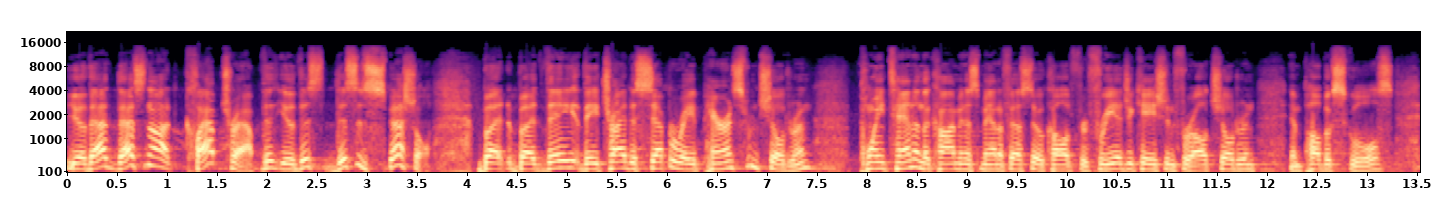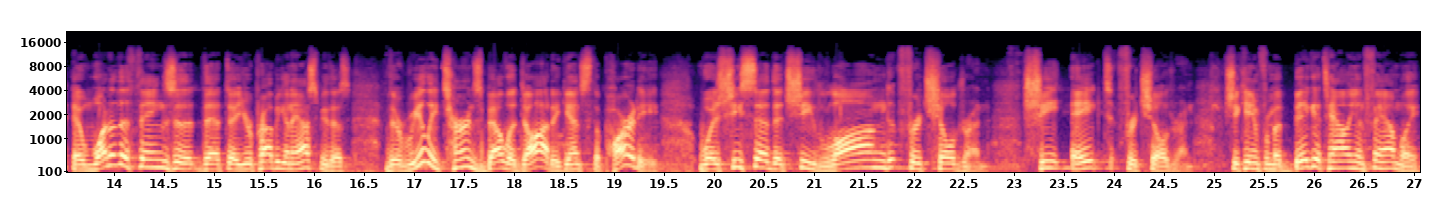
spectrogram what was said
You know that that's not claptrap. That, you know this this is special, but but they they tried to separate parents from children. Point 10 in the Communist Manifesto called for free education for all children in public schools. And one of the things that, that uh, you're probably going to ask me this that really turns Bella Dodd against the party was she said that she longed for children. She ached for children. She came from a big Italian family,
